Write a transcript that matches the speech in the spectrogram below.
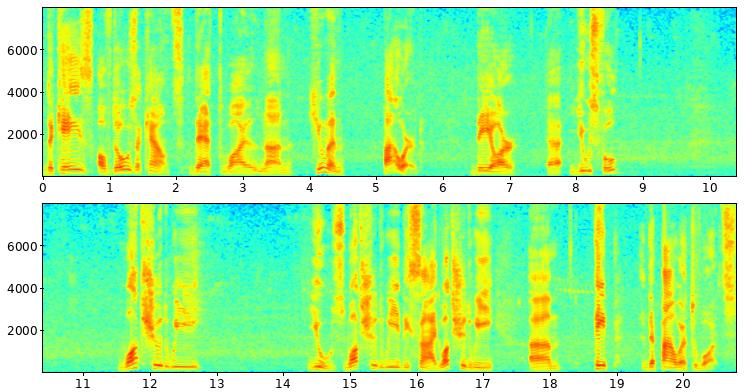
the case of those accounts that while non-human powered, they are uh, useful. What should we use? What should we decide? What should we um, tip the power towards?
